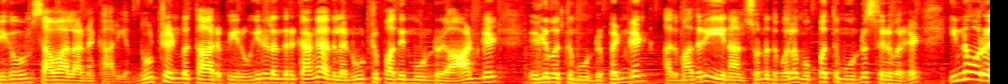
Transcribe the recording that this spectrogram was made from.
மிகவும் சவாலான காரியம். நூற்று எண்பத்தாறு பேர் உயிரிழந்திருக்காங்க. அதில் நூற்று பதிமூன்று ஆண்கள் எழுபத்து மூன்று பெண்கள். அது மாதிரி நான் சொன்னது போல் முப்பத்து மூன்று சிறுவர்கள். இன்னும் ஒரு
